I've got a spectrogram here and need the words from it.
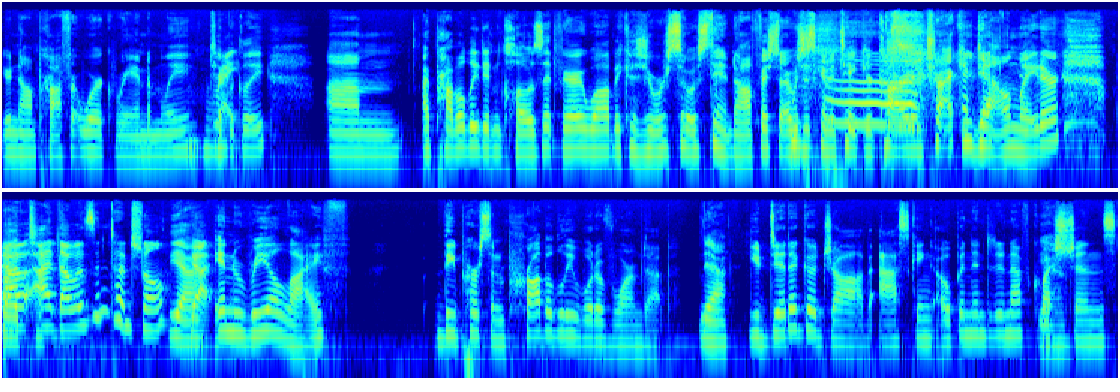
your nonprofit work randomly, typically. Um, I probably didn't close it very well because you were so standoffish. I was just going to take your card and track you down later. But That, I, that was intentional. yeah, Yeah. In real life, the person probably would have warmed up. yeah, You did a good job asking open ended enough questions,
